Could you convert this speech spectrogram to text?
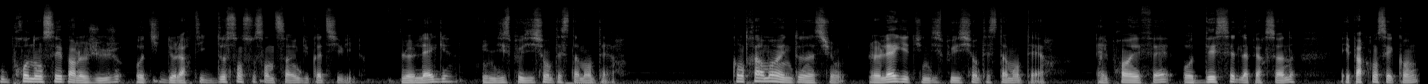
ou prononcé par le juge au titre de l'article 265 du Code civil. Le legs, une disposition testamentaire. Contrairement à une donation, le legs est une disposition testamentaire. Elle prend effet au décès de la personne et par conséquent,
